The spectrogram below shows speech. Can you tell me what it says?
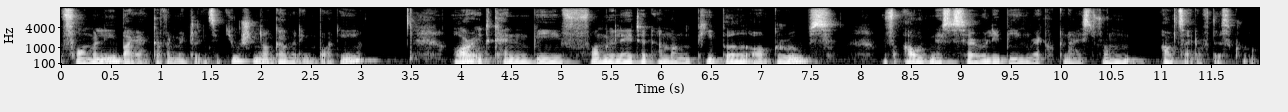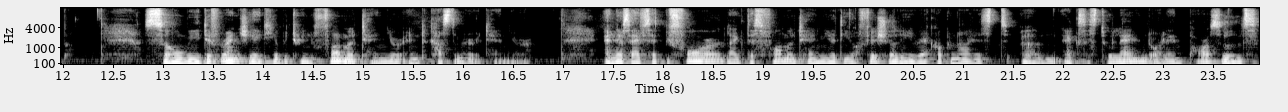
formally by a governmental institution or governing body, or it can be formulated among people or groups without necessarily being recognized from outside of this group. So we differentiate here between formal tenure and customary tenure. And as I've said before, like this formal tenure, the officially recognized um, access to land or land parcels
